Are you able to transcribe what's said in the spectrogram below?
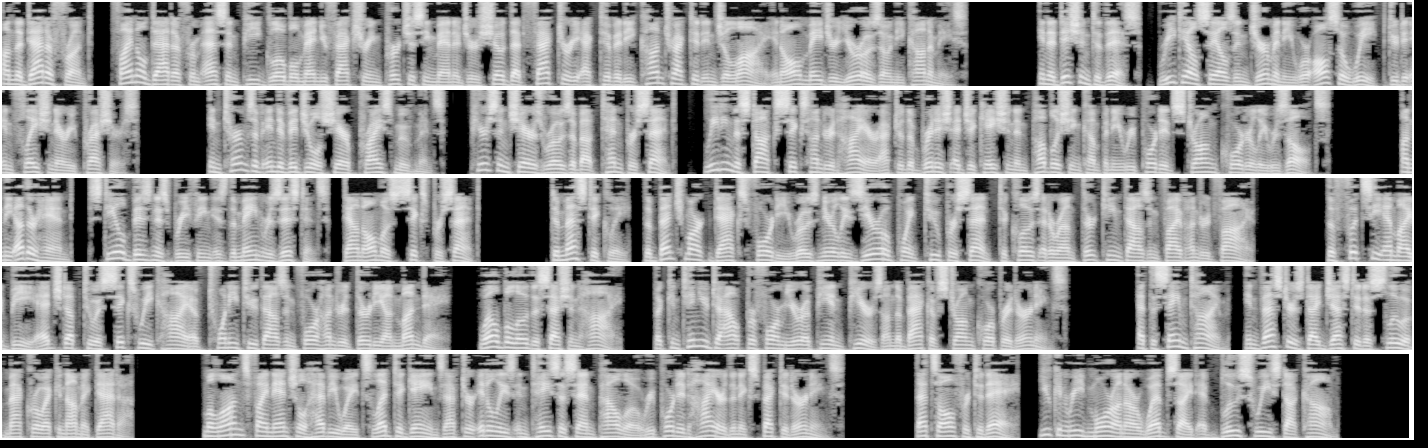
On the data front, final data from S&P Global Manufacturing Purchasing Managers showed that factory activity contracted in July in all major Eurozone economies. In addition to this, retail sales in Germany were also weak due to inflationary pressures. In terms of individual share price movements, Pearson shares rose about 10%, leading the Stoxx 600 higher after the British Education and Publishing Company reported strong quarterly results. On the other hand, Steel Business Briefing is the main resistance, down almost 6%. Domestically, the benchmark DAX 40 rose nearly 0.2% to close at around 13,505. The FTSE MIB edged up to a six-week high of 22,430 on Monday, well below the session high but continued to outperform European peers on the back of strong corporate earnings. At the same time, investors digested a slew of macroeconomic data. Milan's financial heavyweights led to gains after Italy's Intesa Sanpaolo reported higher than expected earnings. That's all for today. You can read more on our website at bluesuisse.com.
